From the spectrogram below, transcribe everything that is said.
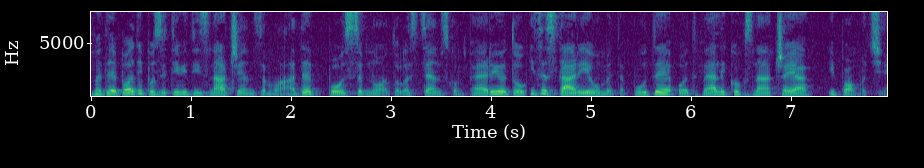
Mada je body positivity značajan za mlade, posebno u adolescentskom periodu, i za starije ume da bude od velikog značaja i pomoći.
